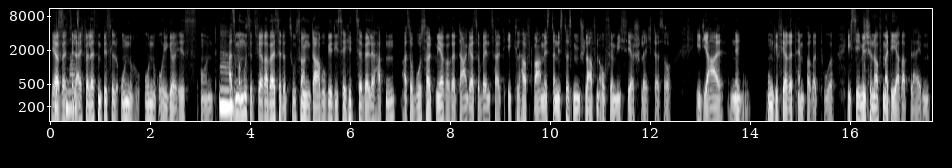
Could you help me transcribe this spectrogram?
Ja, weil vielleicht, weil es ein bisschen unru unruhiger ist. Und mhm. also man muss jetzt fairerweise dazu sagen, da wo wir diese Hitzewelle hatten, also wo es halt mehrere Tage, also wenn es halt ekelhaft warm ist, dann ist das mit dem Schlafen auch für mich sehr schlecht. Also ideal eine ungefähre Temperatur. Ich sehe mich schon auf Madeira bleiben.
